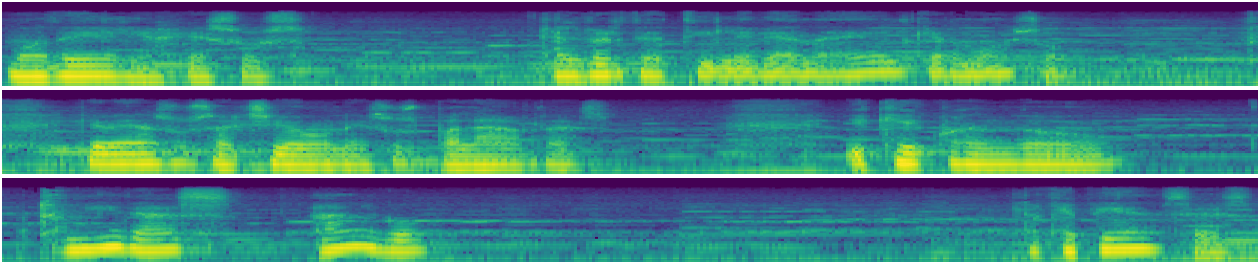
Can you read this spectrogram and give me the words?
modele a Jesús. Que al verte a ti le vean a Él, qué hermoso. Que vean sus acciones, sus palabras. Y que cuando tú miras algo, lo que pienses,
